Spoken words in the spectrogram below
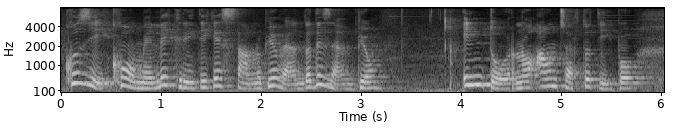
così come le critiche stanno piovendo ad esempio intorno a un certo tipo di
